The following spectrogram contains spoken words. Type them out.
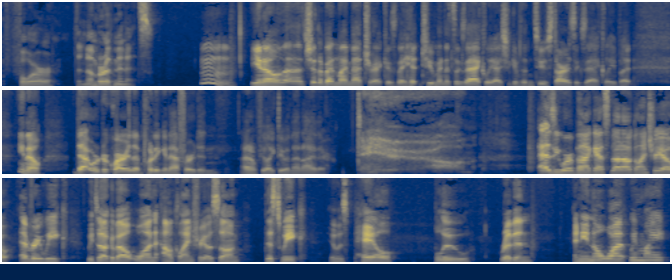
for the number of minutes. Hmm. You know that should have been my metric. Is they hit two minutes exactly, I should give them two stars exactly. But you know that would require them putting an effort, and I don't feel like doing that either. Damn. As you were a podcast about Alkaline Trio, every week we talk about one Alkaline Trio song. This week it was Pale Blue Ribbon. And you know what? We might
